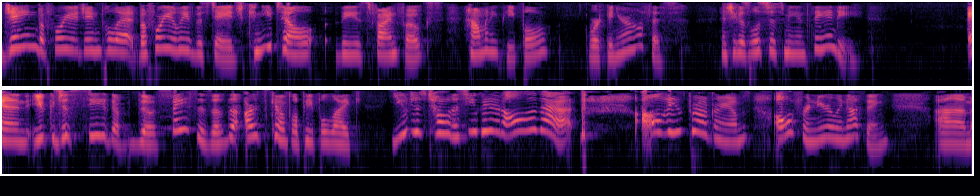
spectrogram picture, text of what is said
Jane, before you, Jane Paulette, before you leave the stage, can you tell these fine folks how many people work in your office? And she goes, well, it's just me and Sandy. And you could just see the the faces of the arts council people like, you just told us you did all of that, all these programs, all for nearly nothing, um,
